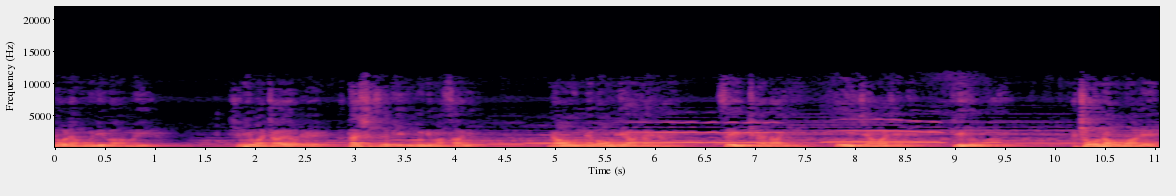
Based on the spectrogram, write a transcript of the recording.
တော်လန်မွေးနေ့ပါအမေယနေ့မှကြားရောက်တဲ့အသက်80ပြည့်မွေးနေ့မှာစပြီးနောင်နှစ်ပေါင်းတရားတိုင်းတိုင်းစိတ်ချမ်းသာရင်ကိုယ်ကြီးချမ်းသာခြင်းနဲ့ပြည့်စုံပါစေအချုံနောင်မှလည်း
